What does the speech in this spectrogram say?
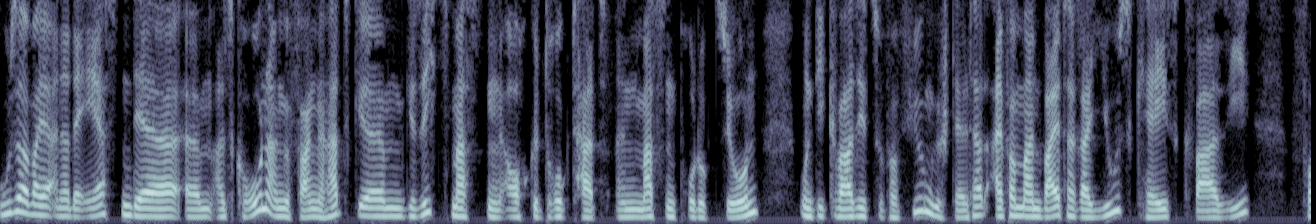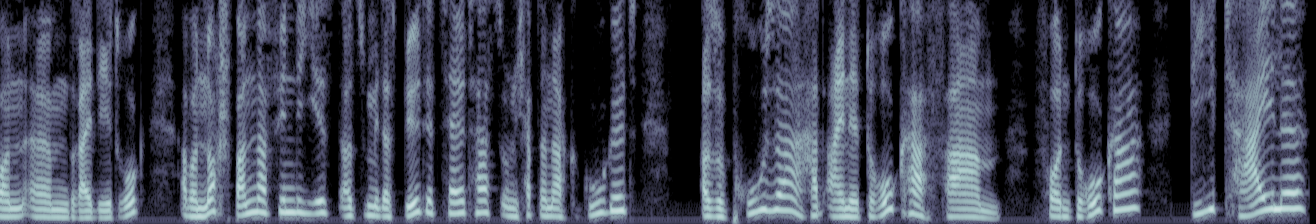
USA war ja einer der ersten, der ähm, als Corona angefangen hat, ähm, Gesichtsmasken auch gedruckt hat in Massenproduktion und die quasi zur Verfügung gestellt hat. Einfach mal ein weiterer Use Case quasi von ähm, 3D-Druck. Aber noch spannender finde ich ist, als du mir das Bild erzählt hast und ich habe danach gegoogelt, also Prusa hat eine Druckerfarm von Drucker, die Teile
